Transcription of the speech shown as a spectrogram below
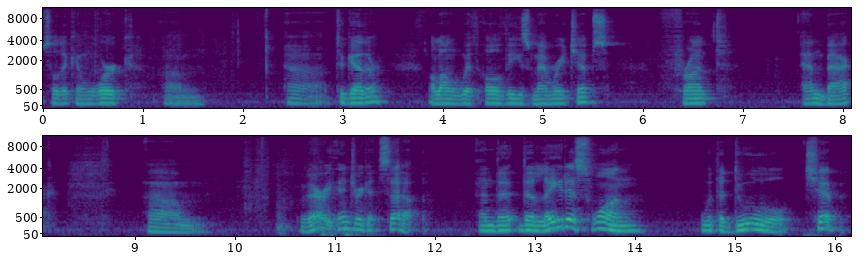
so they can work um, uh, together along with all these memory chips, front and back. Um, very intricate setup. And the, the latest one with the dual chip,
